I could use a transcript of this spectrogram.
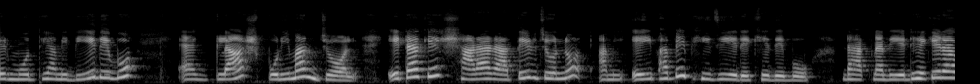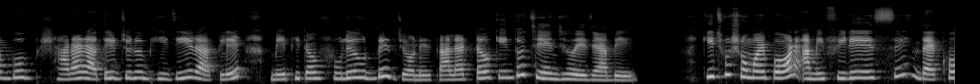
এর মধ্যে আমি দিয়ে দেব এক গ্লাস পরিমাণ জল। এটাকে সারা রাতের জন্য আমি এইভাবে ভিজিয়ে রেখে দেব। ঢাকনা দিয়ে ঢেকে রাখব। সারা রাতের জন্য ভিজিয়ে রাখলে মেথিটাও ফুলে উঠবে, জলের কালারটাও কিন্তু চেঞ্জ হয়ে যাবে। কিছু সময় পর আমি ফিরে এসেছি। দেখো,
